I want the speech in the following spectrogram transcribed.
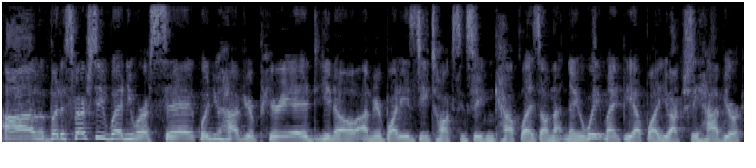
Um, but especially when you are sick, when you have your period, you know, um, your body is detoxing so you can capitalize on that. Now your weight might be up while you actually actually have your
